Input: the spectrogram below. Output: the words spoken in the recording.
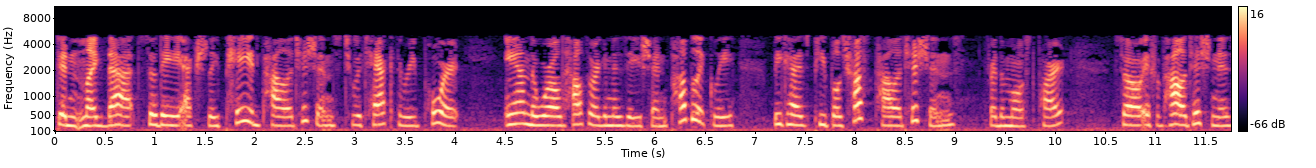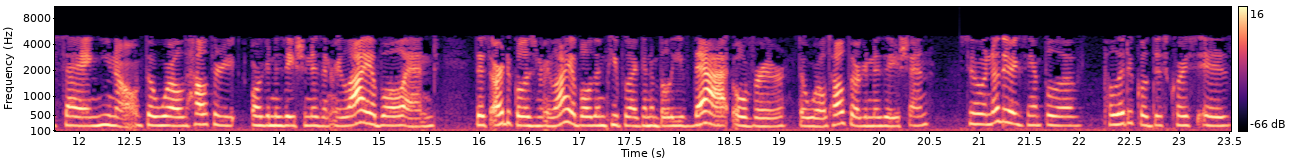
didn't like that, so they actually paid politicians to attack the report and the World Health Organization publicly because people trust politicians for the most part. So if a politician is saying, you know, the World Health Organization isn't reliable and this article isn't reliable, then people are going to believe that over the World Health Organization. So another example of political discourse is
